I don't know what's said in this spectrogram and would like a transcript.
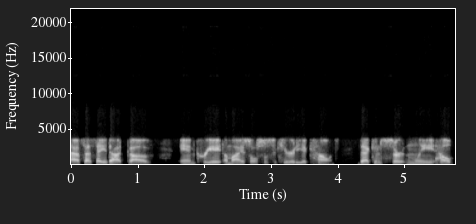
ssa.gov, and create a My Social Security account that can certainly help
